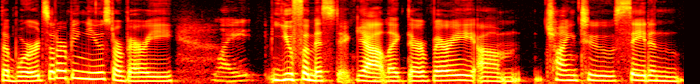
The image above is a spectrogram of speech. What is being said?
the words that are being used are very Light. euphemistic. Yeah, like they're very um, trying to say it in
